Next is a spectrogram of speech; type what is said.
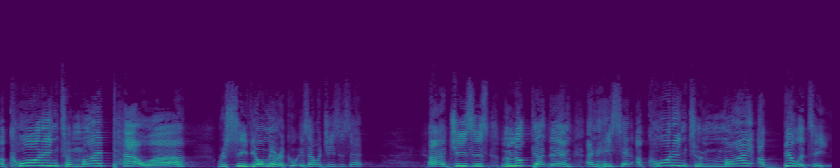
according to my power, receive your miracle. Is that what Jesus said? Uh, Jesus looked at them and he said, According to my ability,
